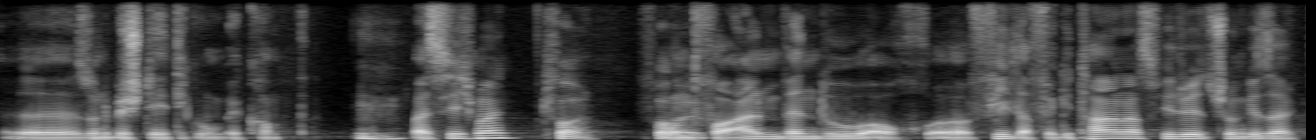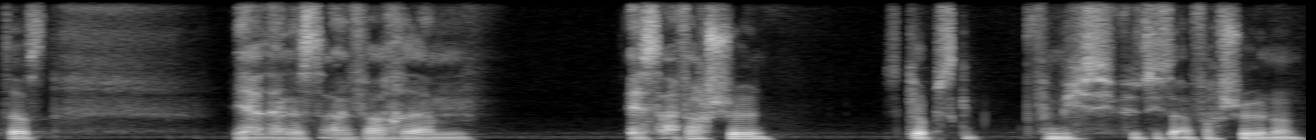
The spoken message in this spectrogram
äh, so eine Bestätigung bekommt. Weißt du, wie ich meine? Voll, voll. Und vor allem, wenn du auch äh, viel dafür getan hast, wie du jetzt schon gesagt hast, ja, dann ist einfach, ähm, ist einfach schön. Ich glaube, es gibt für mich fühlt sich einfach schön an.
